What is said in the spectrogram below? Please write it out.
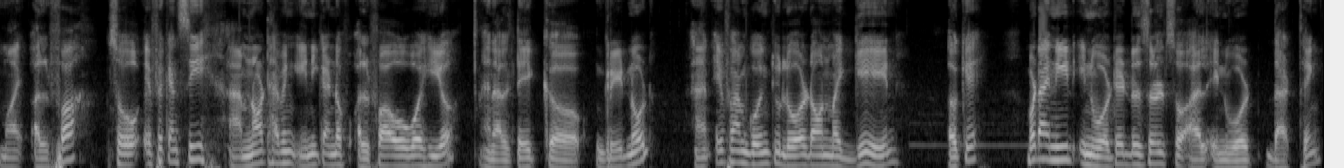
my alpha. So if you can see i'm not having any kind of alpha over here and i'll take grade node. And if i'm going to lower down my gain okay but I need inverted results so I'll invert that thing.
